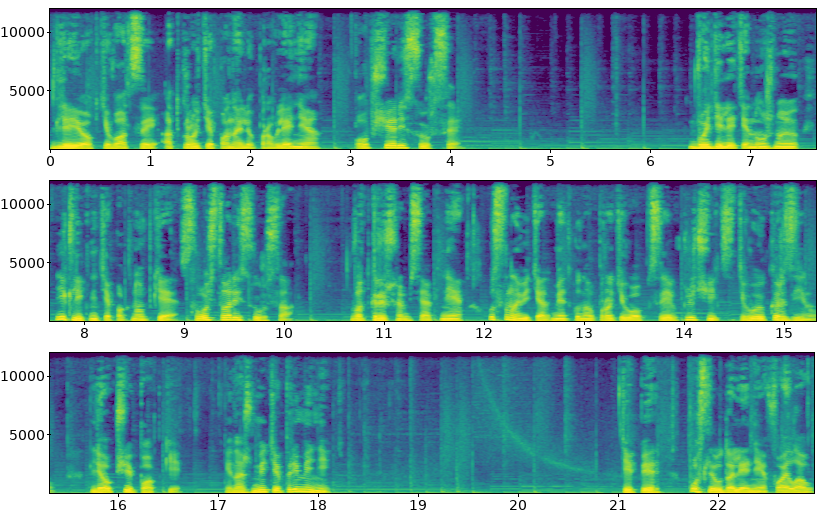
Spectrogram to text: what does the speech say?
Для ее активации откройте панель управления «Общие ресурсы». Выделите нужную и кликните по кнопке «Свойства ресурса». В открывшемся окне установите отметку напротив опции «Включить сетевую корзину» для общей папки и нажмите «Применить». Теперь после удаления файлов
